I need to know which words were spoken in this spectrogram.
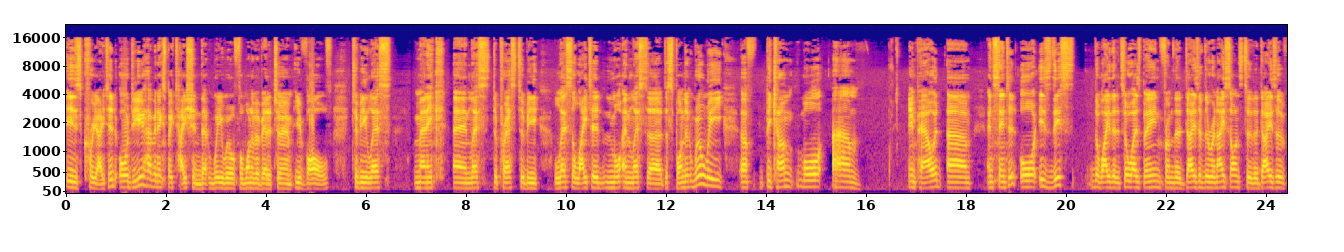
is created, or do you have an expectation that we will, for want of a better term, evolve to be less manic and less depressed, to be less elated more and less uh, despondent? Will we uh, become more um, empowered um, and centered, or is this the way that it's always been from the days of the Renaissance to the days of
